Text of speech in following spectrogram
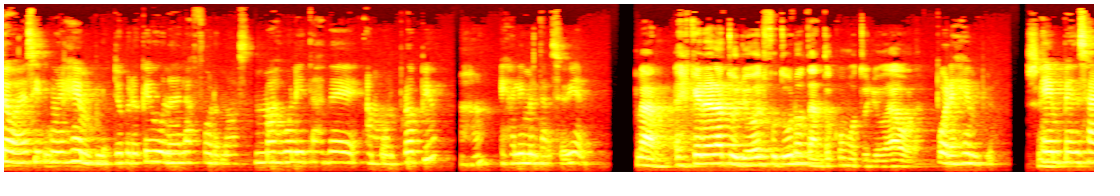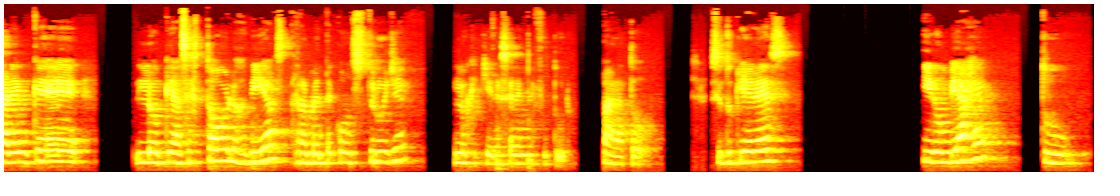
Te voy a decir un ejemplo. Yo creo que una de las formas más bonitas de amor propio Ajá. es alimentarse bien. Claro, es querer a tu yo del futuro tanto como tu yo de ahora. Por ejemplo, Sí. en pensar en que lo que haces todos los días realmente construye lo que quieres ser en el futuro, para todo. Si tú quieres ir a un viaje, tú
